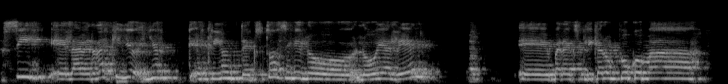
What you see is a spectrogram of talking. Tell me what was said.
sí, eh, la verdad es que yo, escribí un texto, así que lo, lo voy a leer eh, para explicar un poco más.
